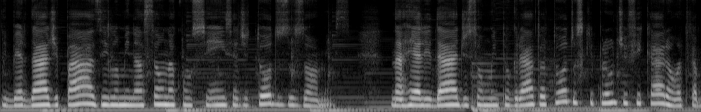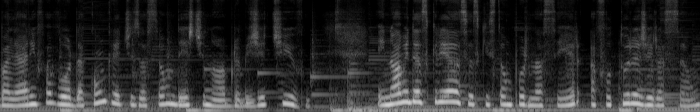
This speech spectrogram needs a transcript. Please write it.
Liberdade, paz e iluminação na consciência de todos os homens. Na realidade, sou muito grato a todos que prontificaram a trabalhar em favor da concretização deste nobre objetivo. Em nome das crianças que estão por nascer, a futura geração,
